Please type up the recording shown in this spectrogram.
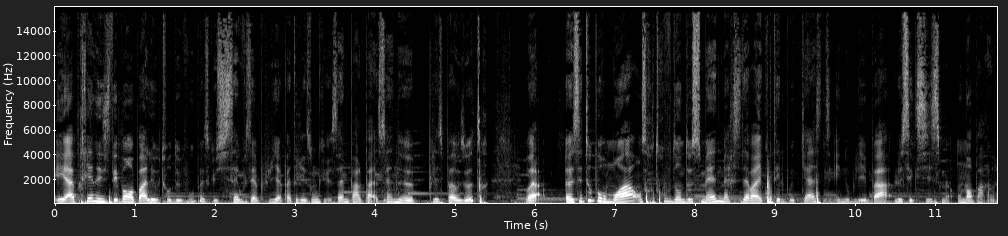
Et après, n'hésitez pas à en parler autour de vous, parce que si ça vous a plu, il n'y a pas de raison que ça ne parle pas, ça ne plaise pas aux autres. Voilà. Euh, c'est tout pour moi. On se retrouve dans deux semaines. Merci d'avoir écouté le podcast. Et n'oubliez pas, le sexisme, on en parle.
